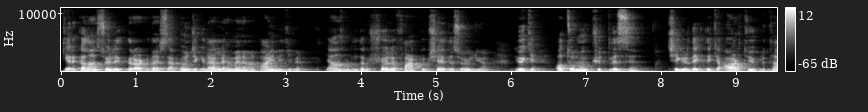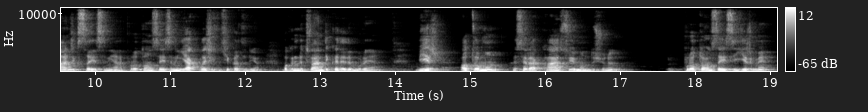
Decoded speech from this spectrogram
Geri kalan söyledikleri arkadaşlar öncekilerle hemen hemen aynı gibi. Yalnız burada tabii şöyle farklı bir şey de söylüyor. Diyor ki atomun kütlesi çekirdekteki artı yüklü tanecik sayısının yani proton sayısının yaklaşık iki katı diyor. Bakın lütfen dikkat edin buraya. Bir atomun mesela kalsiyumun düşünün. Proton sayısı 20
